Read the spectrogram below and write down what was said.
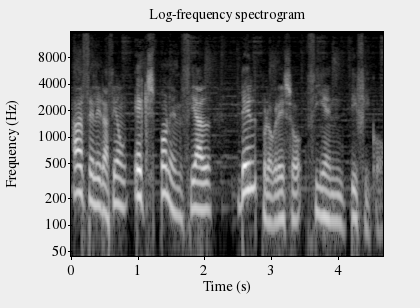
aceleración exponencial del progreso científico.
